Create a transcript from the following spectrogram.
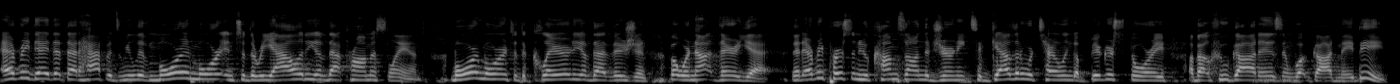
Every day that that happens, we live more and more into the reality of that promised land, more and more into the clarity of that vision, but we're not there yet that every person who comes on the journey, together we're telling a bigger story about who God is and what God may be.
